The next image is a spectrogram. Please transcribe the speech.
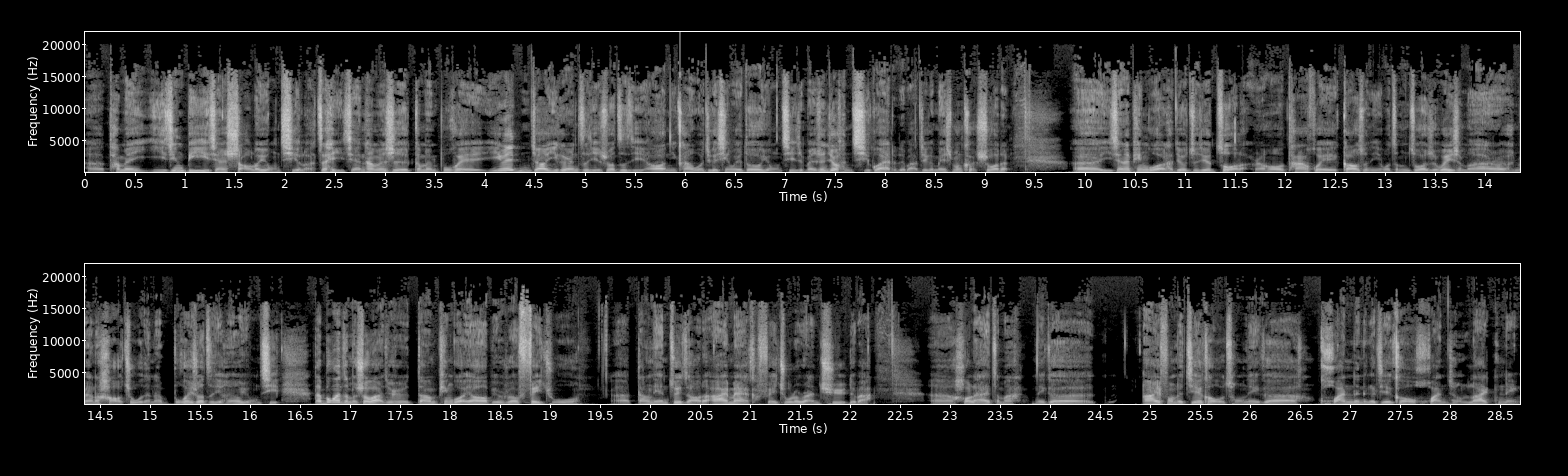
呃，他们已经比以前少了勇气了。在以前，他们是根本不会，因为你知道，一个人自己说自己哦，你看我这个行为都有勇气，这本身就很奇怪的，对吧？这个没什么可说的。呃，以前的苹果他就直接做了，然后他会告诉你我这么做是为什么，然后有什么样的好处的，那不会说自己很有勇气。但不管怎么说吧，就是当苹果要比如说废除呃当年最早的 iMac 废除了软驱，对吧？呃，后来怎么那个 iPhone 的接口从那个宽的那个接口换成 Lightning。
